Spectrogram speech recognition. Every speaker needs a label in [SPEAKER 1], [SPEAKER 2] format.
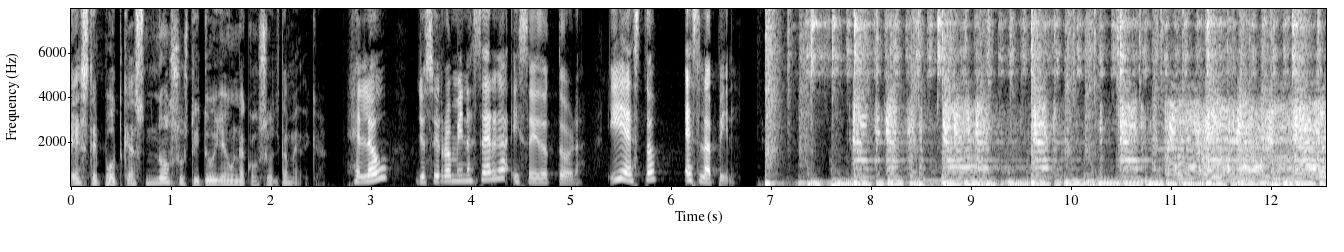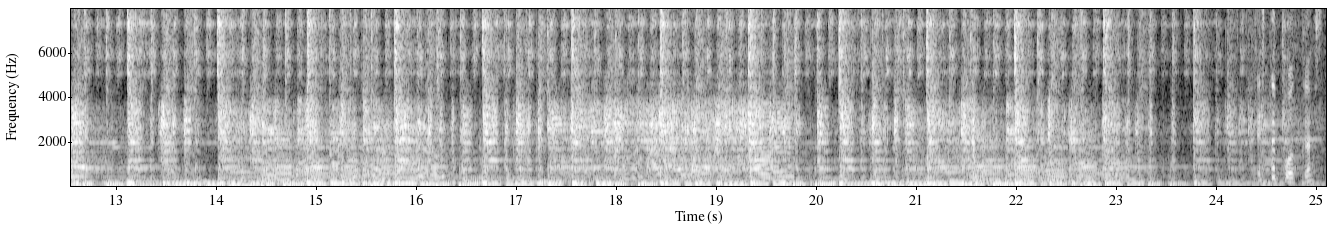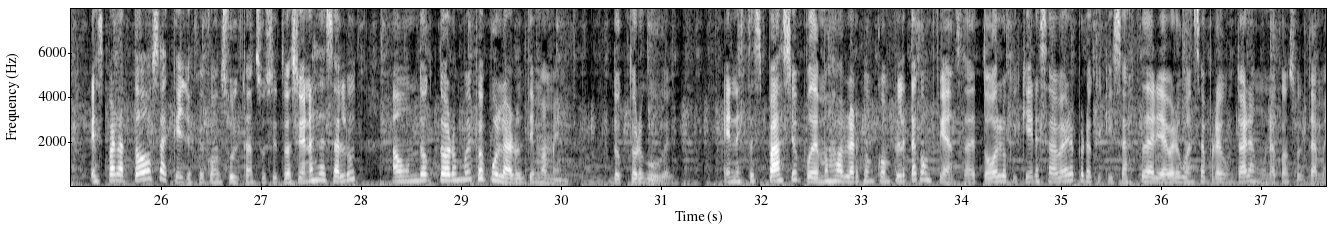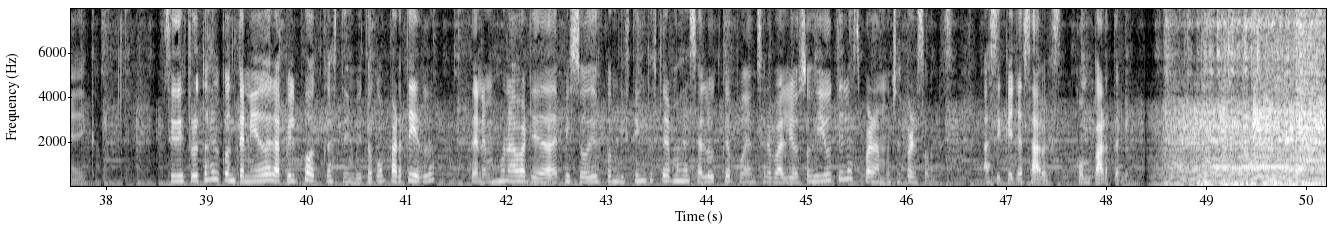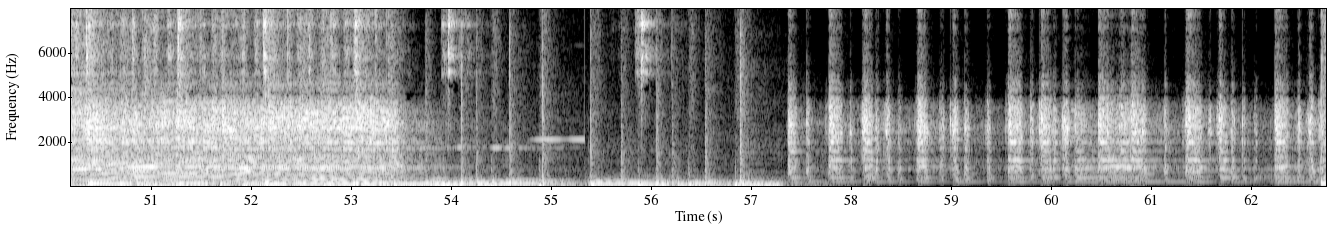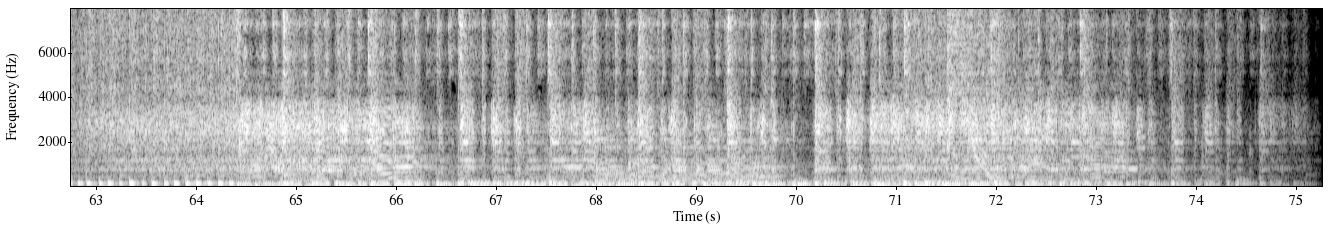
[SPEAKER 1] Este podcast no sustituye una consulta médica.
[SPEAKER 2] Hello, yo soy Romina Serga y soy doctora. Y esto es La Pil. Es para todos aquellos que consultan sus situaciones de salud a un doctor muy popular últimamente, Doctor Google. En este espacio podemos hablar con completa confianza de todo lo que quieres saber, pero que quizás te daría vergüenza preguntar en una consulta médica. Si disfrutas el contenido de la PIL Podcast, te invito a compartirlo. Tenemos una variedad de episodios con distintos temas de salud que pueden ser valiosos y útiles para muchas personas. Así que ya sabes, compártelo.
